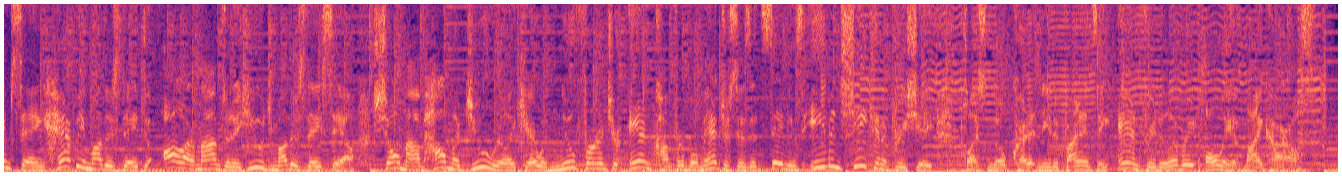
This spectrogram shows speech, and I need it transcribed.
I'm saying Happy Mother's Day to all our moms at a huge Mother's Day sale. Show mom how much you really care with new furniture and comfortable mattresses at savings even she can appreciate. Plus, no credit needed financing and free delivery only at My Carl's.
